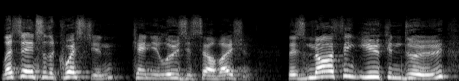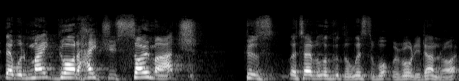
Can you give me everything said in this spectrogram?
let's answer the question can you lose your salvation? There's nothing you can do that would make God hate you so much, because let's have a look at the list of what we've already done, right?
